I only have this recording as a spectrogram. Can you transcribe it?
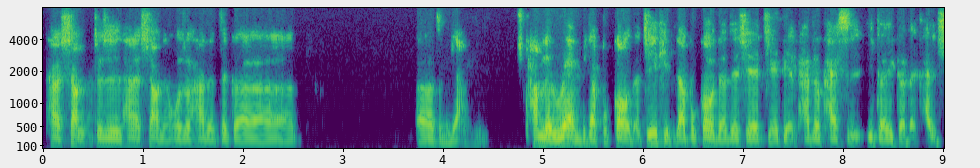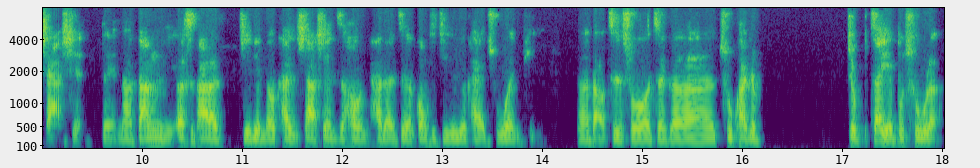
它的效就是它的效能或者说它的这个呃怎么讲？他们的 RAM 比较不够的，记忆体比较不够的这些节点，它就开始一个一个的开始下线。对，那当你二十八的节点都开始下线之后，它的这个共识机制就开始出问题，那导致说这个出块就就再也不出了。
